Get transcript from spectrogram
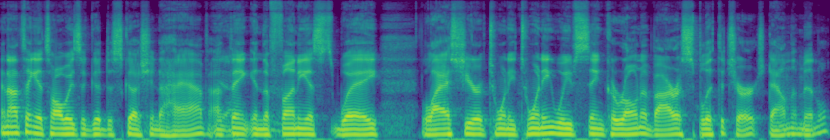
and I think it's always a good discussion to have. I think in the funniest way. Last year of 2020, we've seen coronavirus split the church down the middle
